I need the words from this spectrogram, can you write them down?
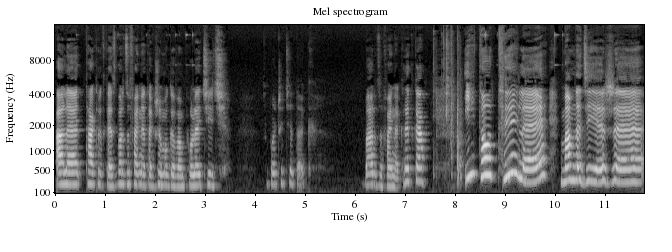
Ale ta kredka jest bardzo fajna, także mogę Wam polecić. Zobaczycie, tak. Bardzo fajna kredka. I to tyle. Mam nadzieję, że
